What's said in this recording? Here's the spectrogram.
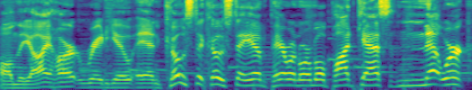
on the iHeartRadio and Coast to Coast AM Paranormal Podcast Network.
